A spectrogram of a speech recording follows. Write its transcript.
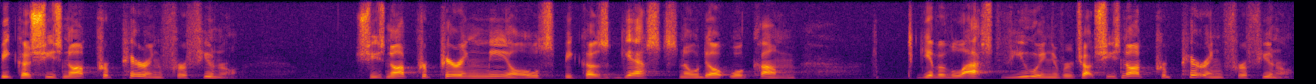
Because she's not preparing for a funeral. She's not preparing meals because guests, no doubt, will come give a last viewing of her child. She's not preparing for a funeral.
